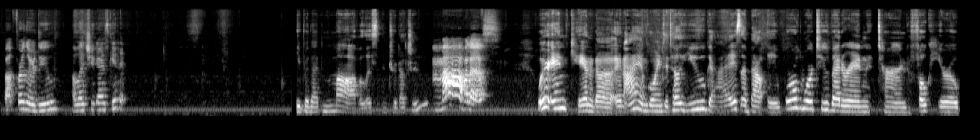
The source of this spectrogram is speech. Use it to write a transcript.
without further ado, I'll let you guys get it. Thank you for that marvelous introduction. Marvelous. We're in Canada, and I am going to tell you guys about a World War II veteran turned folk hero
